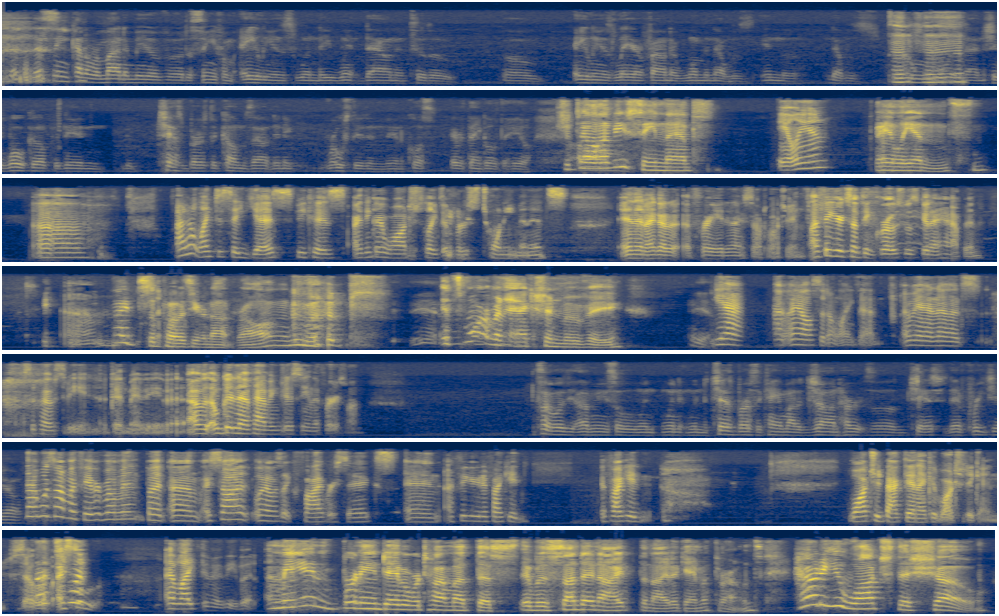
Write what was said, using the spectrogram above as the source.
that, that scene kind of reminded me of uh, the scene from Aliens when they went down into the uh, aliens' lair and found that woman that was in the that was Mhm. and and she woke up and then the chest burster comes out, and then they roasted, and then of course everything goes to hell. Chantelle, Um, have you seen that Alien. Aliens? Uh, I don't like to say yes because I think I watched like the first 20 minutes and then I got afraid and I stopped watching. I figured something gross was going to happen. Um, I suppose you're not wrong, but Yeah, it's more of an action movie. Yeah. yeah, I I also don't like that. I mean, I know it's supposed to be a good movie, but I was, I'm good enough having just seen the first one. So I mean, so when when when the chest burster came out of John Hurt's uh, chest, that freaked you out. That was not my favorite moment, but um, I saw it when I was like five or six, and I figured if I could, if I could watch it back then, I could watch it again. So That's I still, I like the movie, but um, Me and Bernie and David were talking about this. It was Sunday night, the night of Game of Thrones. How do you watch this show?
